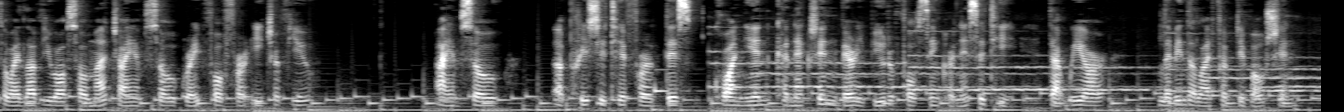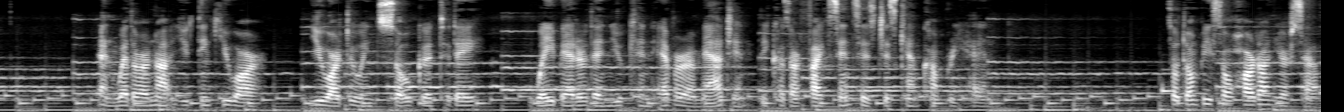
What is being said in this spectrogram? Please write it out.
So I love you all so much. I am so grateful for each of you. I am so appreciative for this Kuan Yin connection, very beautiful synchronicity that we are living the life of devotion. And whether or not you think you are, you are doing so good today, way better than you can ever imagine because our five senses just can't comprehend. So don't be so hard on yourself.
